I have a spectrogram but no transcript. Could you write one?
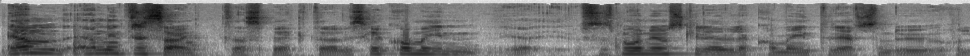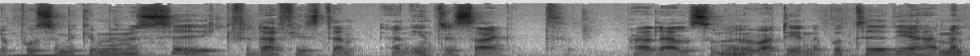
en, en intressant aspekt där, vi ska komma in, så småningom skulle jag vilja komma in till det eftersom du håller på så mycket med musik för där finns det en, en intressant parallell som du Mm. har varit inne på tidigare. Men,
